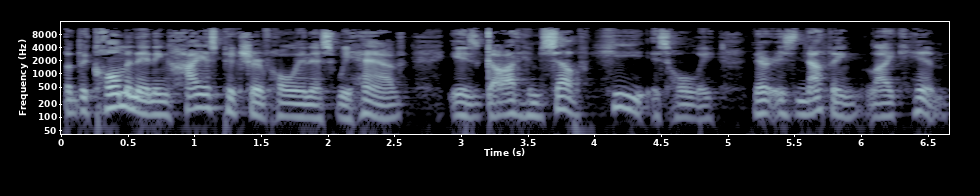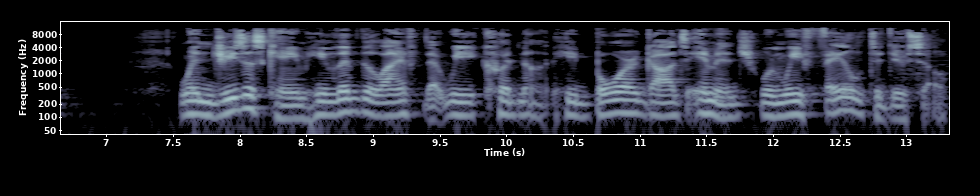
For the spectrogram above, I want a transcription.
but the culminating highest picture of holiness we have is God himself. He is holy. There is nothing like him. When Jesus came, he lived the life that we could not. He bore God's image when we failed to do so.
